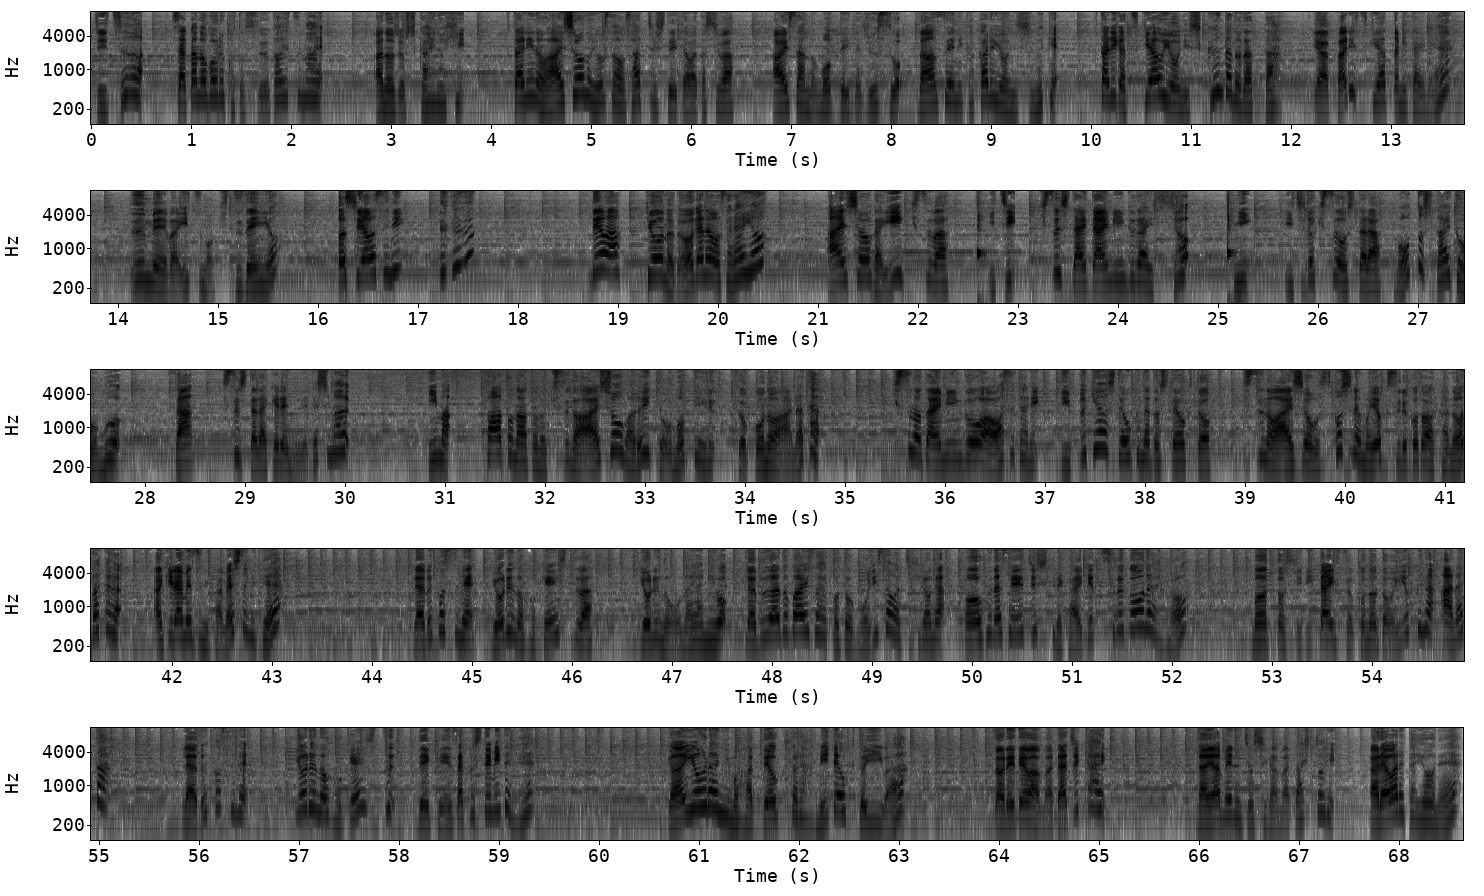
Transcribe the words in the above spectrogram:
実は遡ること数ヶ月前あの女子会の日2人の相性の良さを察知していた私は愛さんの持っていたジュースを男性にかかるように仕向け2人が付き合うように仕組んだのだった。やっぱり付き合ったみたいね。運命はいつも必然よ。お幸せに。では今日の動画のおさらいよ。相性がいいキスは1キスしたいタイミングが一緒。2一度キスをしたらもっとしたいと思う。3キスしただけで濡れてしまう。パートナーとのキスが相性悪いって思っている。そこのあなた。キスのタイミングを合わせたりリップケアしておくなどしておくとキスの相性を少しでも良くすることは可能だから諦めずに試してみて。ラブコスメ夜の保健室は夜のお悩みをラブアドバイザーこと森沢千尋が豊富な性知識で解決するコーナーよ。もっと知りたいそこの貪欲なあなた。ラブコスメ夜の保健室で検索してみてね。概要欄にも貼っておくから見ておくといいわ。それではまた次回。悩める女子がまた一人現れたようね。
